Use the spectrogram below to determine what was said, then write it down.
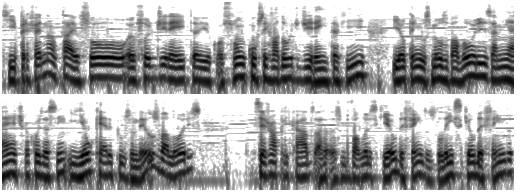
que prefere não, tá, eu sou eu sou de direita, eu sou um conservador de direita aqui, e eu tenho os meus valores, a minha ética, coisa assim, e eu quero que os meus valores sejam aplicados, os valores que eu defendo, as leis que eu defendo,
